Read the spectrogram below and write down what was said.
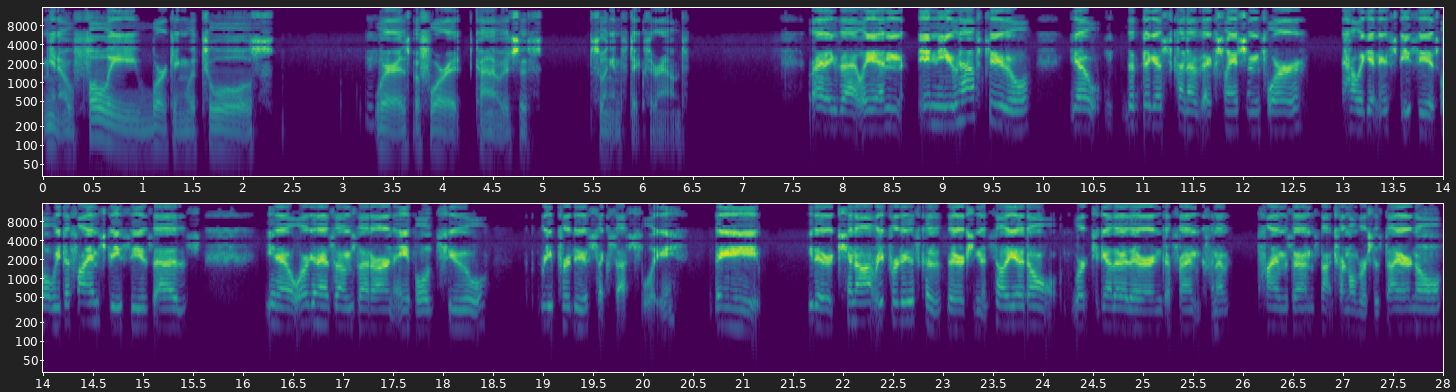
you know, fully working with tools, Mhm. whereas before it kind of was just swinging sticks around. Right, exactly. And and you have to, you know, the biggest kind of explanation for how we get new species, well, we define species as, you know, organisms that aren't able to reproduce successfully. They either cannot reproduce because their genitalia don't work together. They're in different kind of time zones, nocturnal versus diurnal,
